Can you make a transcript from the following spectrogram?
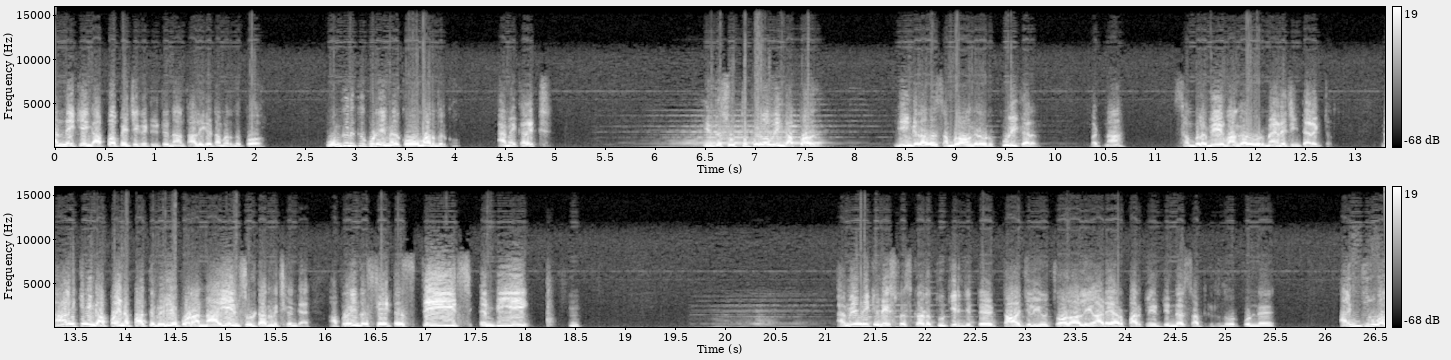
அன்னைக்கு எங்க அப்பா பேச்சை கேட்டுக்கிட்டு நான் தாலி கட்டாம இருந்தப்போ உங்களுக்கு கூட என்ன கோபமா கோவமா இருந்திருக்கும். ஆமே கரெக்ட் இந்த சொத்து பூராவும் எங்க அப்பாவது நீங்களாவது சம்பளம் வாங்குற ஒரு கூலிக்காரர். பட் நான் சம்பளமே வாங்காத ஒரு மேனேஜிங் டைரக்டர் நாளைக்கே எங்க அப்பா என்ன பார்த்து வெளியே போடா நான் ஏன்னு சொல்லிட்டாருன்னு வச்சுக்கோங்க. அப்புறம் இந்த status states MBA American Express கார்டை தூக்கி எறிஞ்சிட்டு டாஜ்லயும் சோலாலையும் அடையார் பார்க்லயும் டின்னர் சாப்பிட்டு இருந்த ஒரு பொண்ணு அஞ்சு ரூபா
